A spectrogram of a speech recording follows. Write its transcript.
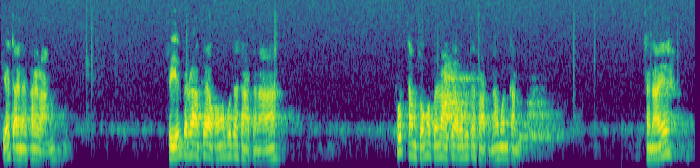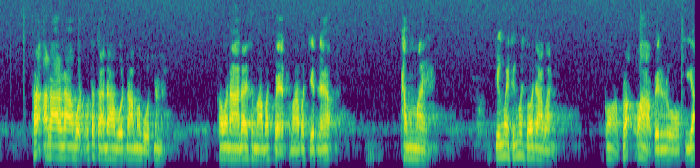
เสียใจในภายหลัง ศีลเป็นรากแก้วของพระพุทธศาสนา พุทธธรรมสงฆ์ก็เป็นรากแก้วพระพุทธศาสนาเหมือนกันฉะนั้นพระอาราดาบทอุตกาดาบทนามบทนั่นนะภาวนาได้สมาบัติแปดสมาบัติเจ็ดแล้วทำไม จึงไม่ถึงพระโสดาบัน ก็เพราะว่าเป็นโลกิยะ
